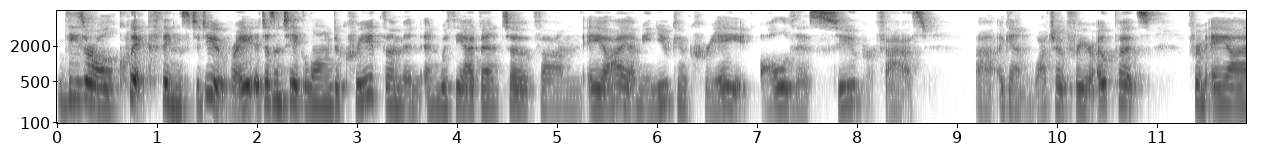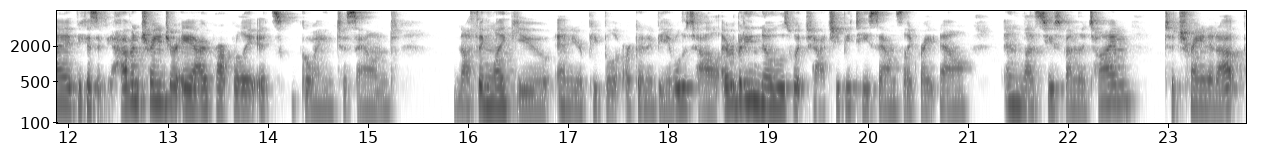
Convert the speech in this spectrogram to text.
These are all quick things to do, right? It doesn't take long to create them. And, and with the advent of um, AI, I mean, you can create all of this super fast. Uh, again, watch out for your outputs from AI because if you haven't trained your AI properly, it's going to sound nothing like you, and your people are going to be able to tell. Everybody knows what ChatGPT sounds like right now, unless you spend the time to train it up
